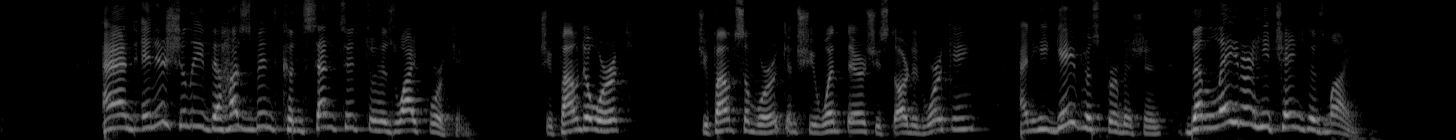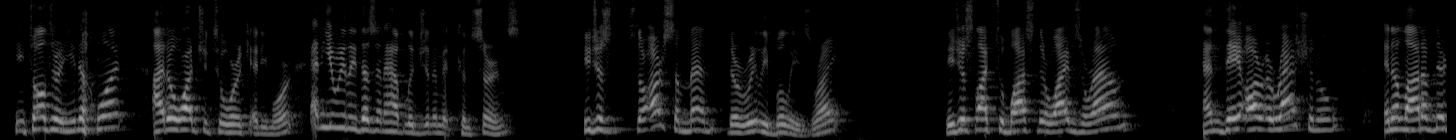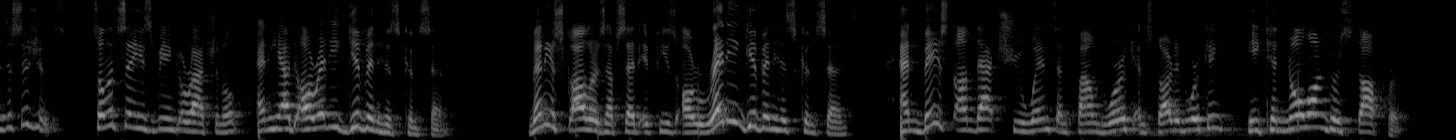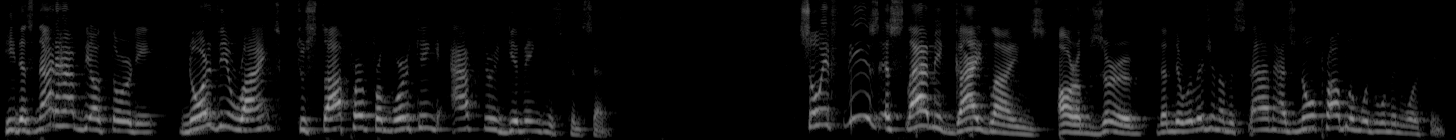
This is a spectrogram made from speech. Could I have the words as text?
and initially the husband consented to his wife working. She found a work, she found some work, and she went there, she started working and he gave his permission. Then later he changed his mind. He told her, you know what? I don't want you to work anymore. And he really doesn't have legitimate concerns. He just, there are some men, they're really bullies, right? They just like to boss their wives around and they are irrational in a lot of their decisions. So let's say he's being irrational and he had already given his consent. Many scholars have said if he's already given his consent, and based on that, she went and found work and started working. He can no longer stop her. He does not have the authority nor the right to stop her from working after giving his consent. So, if these Islamic guidelines are observed, then the religion of Islam has no problem with women working.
